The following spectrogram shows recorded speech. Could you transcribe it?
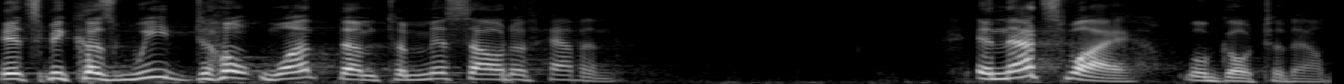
It's because we don't want them to miss out of heaven. And that's why we'll go to them,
